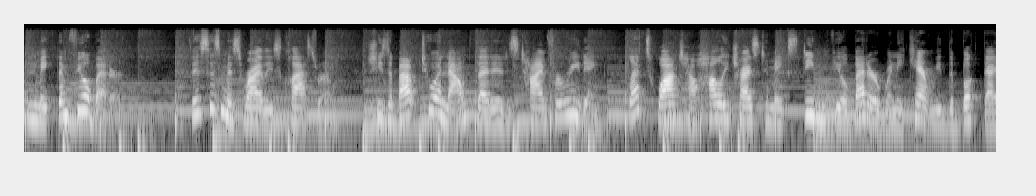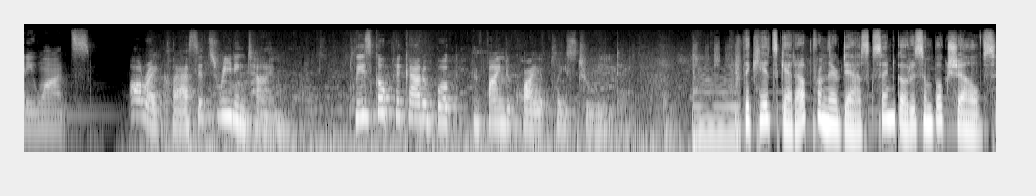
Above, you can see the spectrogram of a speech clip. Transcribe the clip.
and make them feel better. This is Miss Riley's classroom. She's about to announce that it is time for reading. Let's watch how Holly tries to make Stephen feel better when he can't read the book that he wants. All right, class, it's reading time. Please go pick out a book and find a quiet place to read. The kids get up from their desks and go to some bookshelves.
